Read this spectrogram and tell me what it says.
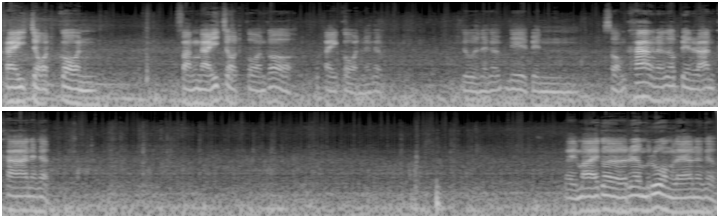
ใครจอดก่อน ฝั่งไหนจอดก่อนก็ไปก่อนนะครับ ดูนะครับ นี่เป็นสองข้างนะครับเป็นร้านค้านะครับ ใบ ไม้ก็เริ่มร่วงแล้วนะครับ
